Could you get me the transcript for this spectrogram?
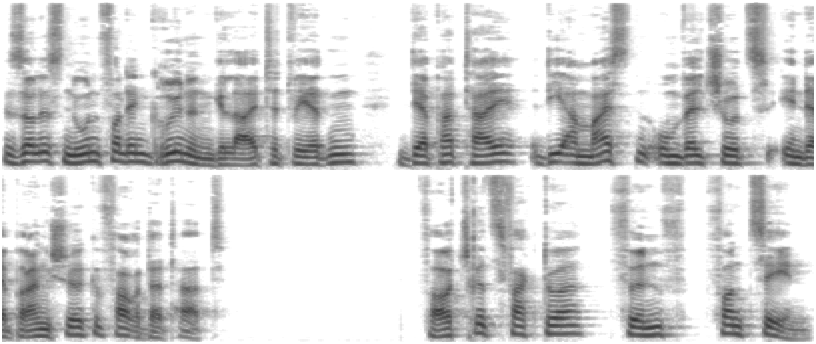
soll es nun von den Grünen geleitet werden, der Partei, die am meisten Umweltschutz in der Branche gefordert hat. Fortschrittsfaktor 5 von 10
